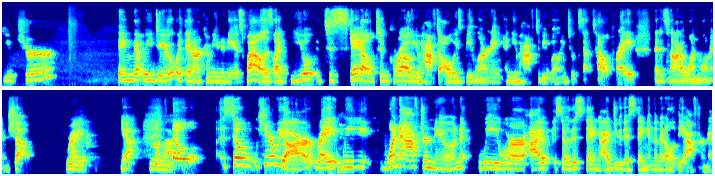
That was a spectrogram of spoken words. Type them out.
future thing that we do within our community as well is like you to scale to grow you have to always be learning and you have to be willing to accept help right? That it's not a one woman show. Right. Yeah. Love so so here we are right? We one afternoon we were i so this thing i do this thing in the middle of the afternoon.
